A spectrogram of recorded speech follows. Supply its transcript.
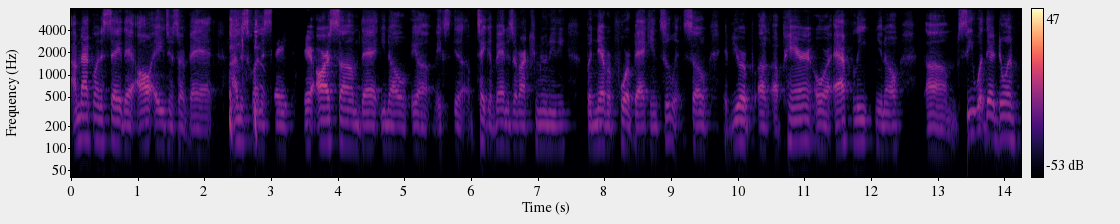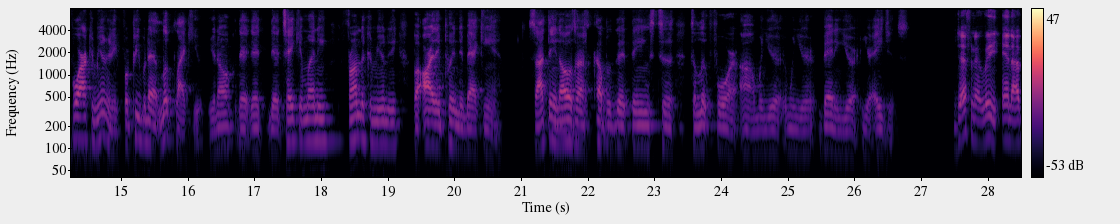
I'm not going to say that all agents are bad. I'm just going to say there are some that, you know, uh, uh, take advantage of our community, but never pour back into it. So if you're a, a parent or athlete, you know, um, see what they're doing for our community, for people that look like you, you know, they're, they're, they're taking money from the community, but are they putting it back in? So I think those are a couple of good things to to look for um, when you're when you're vetting your your agents. Definitely. And I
